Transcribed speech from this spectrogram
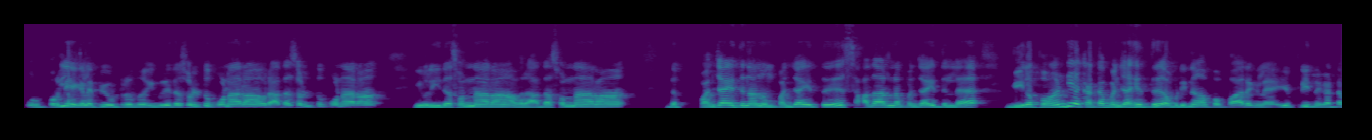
ஒரு பொருளையை கிளப்பி விட்டுறதும் இவர் இதை சொல்லிட்டு போனாராம் அவர் அதை சொல்லிட்டு போனாராம் இவர் இதை சொன்னாராம் அவர் அதை சொன்னாராம் இந்த பஞ்சாயத்துனாலும் பஞ்சாயத்து சாதாரண பஞ்சாயத்து இல்லை வீரபாண்டிய கட்ட பஞ்சாயத்து அப்படின்னா அப்ப பாருங்களேன் எப்படி இந்த கட்ட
